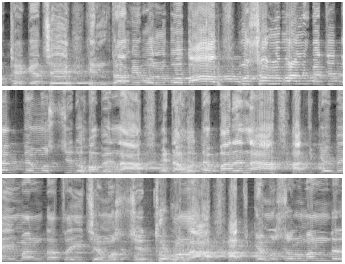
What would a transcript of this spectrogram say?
উঠে গেছে। কিন্তু আমি বলব, বাপ, মুসলমান বেঁচে থাকতে মসজিদ হবে না। এটা হতে পারে না। আজকে বেঈমানরা চাইছে মসজিদ ধুব না। আজকে মুসলমানদের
